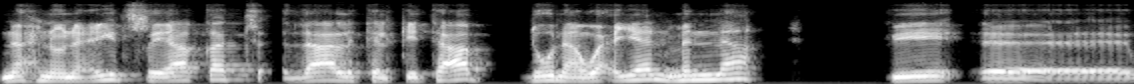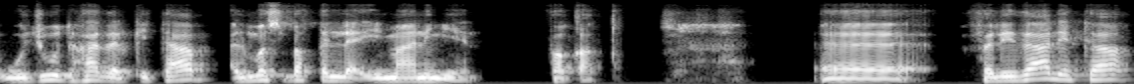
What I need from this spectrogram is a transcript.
نحن نعيد صياغه ذلك الكتاب دون وعيا منا في آه، وجود هذا الكتاب المسبق الا ايمانيا فقط. آه، فلذلك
